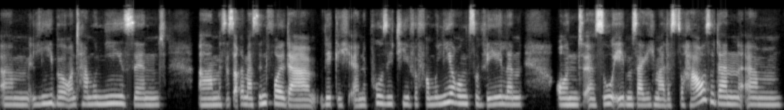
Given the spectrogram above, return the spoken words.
ähm, Liebe und Harmonie sind. Ähm, es ist auch immer sinnvoll, da wirklich eine positive Formulierung zu wählen und äh, so eben, sage ich mal, das Zuhause dann ähm,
